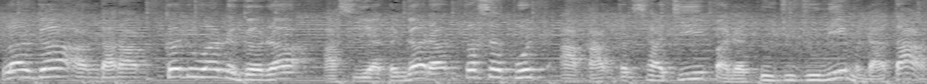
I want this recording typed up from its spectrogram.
Laga antara kedua negara Asia Tenggara tersebut akan tersaji pada 7 Juni mendatang.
